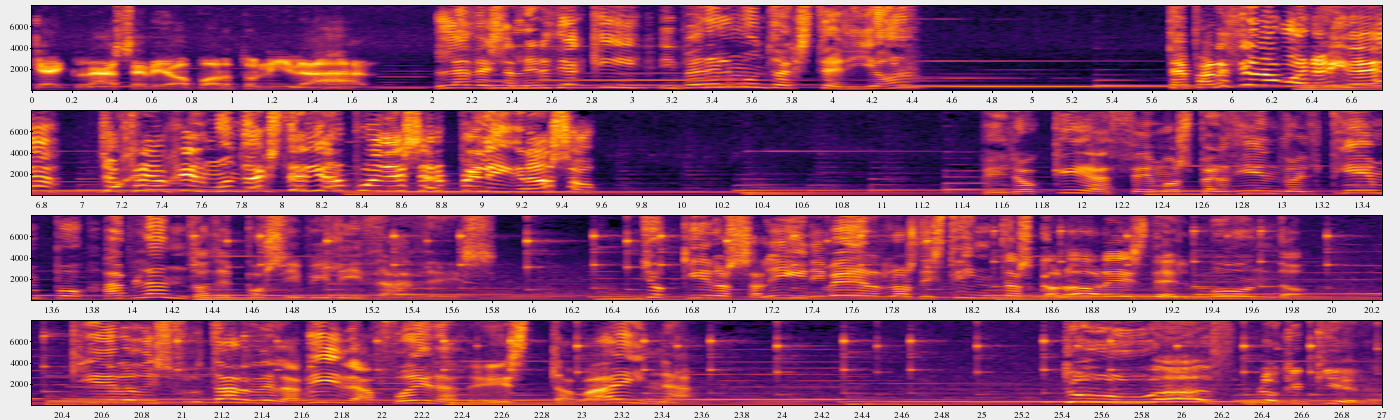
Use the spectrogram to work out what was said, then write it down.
¿Qué clase de oportunidad? La de salir de aquí y ver el mundo exterior. ¿Te parece una buena idea? Yo creo que el mundo exterior puede ser peligroso. ¿Pero qué hacemos perdiendo el tiempo hablando de posibilidades? Yo quiero salir y ver los distintos colores del mundo. Quiero disfrutar de la vida fuera de esta vaina. Tú haz lo que quieras.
